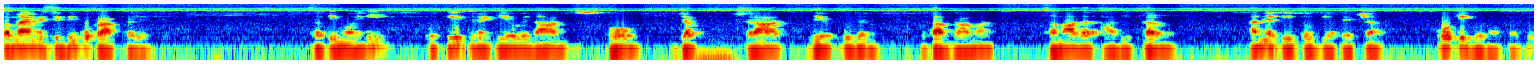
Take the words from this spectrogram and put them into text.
समय में सिद्धि को प्राप्त कर लेते सती मोहिनी उस तीर्थ में किए हुए दान होम जप, श्राद्ध, देव पूजन तथा ब्राह्मण, समादर आदि कर्म, अन्य तीर्थों की अपेक्षा कोटि गुणों करके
